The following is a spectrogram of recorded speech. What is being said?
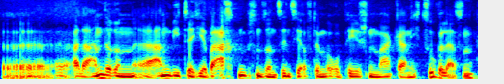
äh, alle anderen äh, Anbieter hier beachten müssen, sonst sind sie auf dem europäischen Markt gar nicht zugelassen.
